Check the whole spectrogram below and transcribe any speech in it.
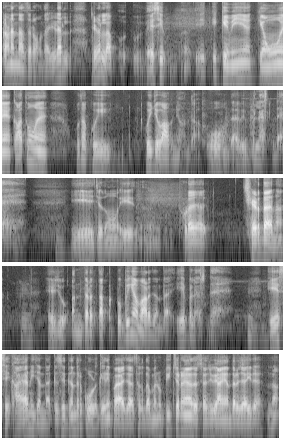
ਕਣ ਨਜ਼ਰ ਆਉਂਦਾ, ਜਿਹੜਾ ਜਿਹੜਾ ਲੱਭ- ਵੈਸੇ, ਇਹ ਇਹ ਕਿਵੇਂ ਹੈ, ਕਿਉਂ ਹੈ, ਕਾਹਤੋਂ ਹੈ, ਉਹਦਾ ਕੋਈ ਕੋਈ ਜਵਾਬ ਨਹੀਂ ਹੁੰਦਾ। ਉਹ ਹੁੰਦਾ ਵੀ ਬਲੈਸਡ ਹੈ। ਇਹ ਜਦੋਂ ਇਹ ਥੋੜਾ ਜਿਹਾ ਛਿੜਦਾ ਹੈ ਨਾ, ਇਹ ਜੋ ਅੰਦਰ ਤੱਕ ਟੁੱਬੀਆਂ ਮਾਰ ਜਾਂਦਾ ਇਹ ਬਲੈਸਡ ਹੈ। ਇਹ ਸਿਖਾਇਆ ਨਹੀਂ ਜਾਂਦਾ, ਕਿਸੇ ਦੇ ਅੰਦਰ ਘੋਲ ਕੇ ਨਹੀਂ ਪਾਇਆ ਜਾ ਸਕਦਾ। ਮੈਨੂੰ ਟੀਚਰ ਨੇ ਦੱਸਿਆ ਸੀ ਵੀ ਐਂ ਅੰਦਰ ਜਾਈਦਾ ਨਾ।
